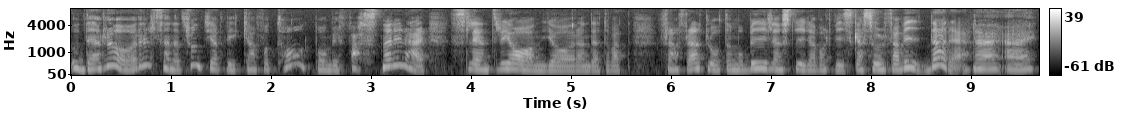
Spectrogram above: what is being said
och den rörelsen det tror inte jag att vi kan få tag på om vi fastnar i det här slentriangörandet av att framförallt låta mobilen styra vart vi ska surfa vidare. Nej, nej.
